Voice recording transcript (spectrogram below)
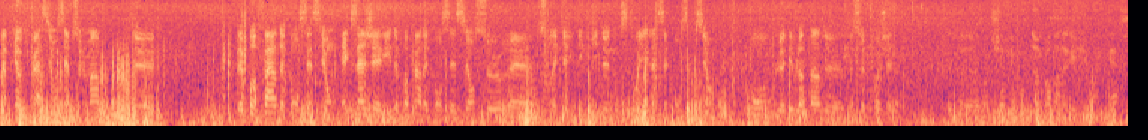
ma préoccupation, c'est absolument de ne pas faire de concessions exagérées, de ne pas faire de concessions sur, euh, sur la qualité de vie de nos citoyens de la circonscription pour le développement de, ce projet-là. Peut-être euh, votre chef est encore dans la région en casse.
